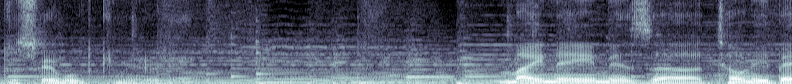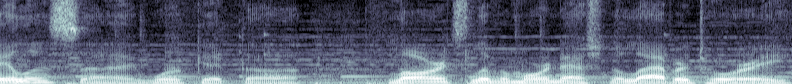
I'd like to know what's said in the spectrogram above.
disabled community. My name is uh, Tony Bayless. I work at uh, Lawrence Livermore National Laboratory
